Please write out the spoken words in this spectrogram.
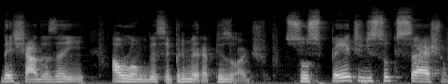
deixadas aí ao longo desse primeiro episódio. Suspeite de Succession,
